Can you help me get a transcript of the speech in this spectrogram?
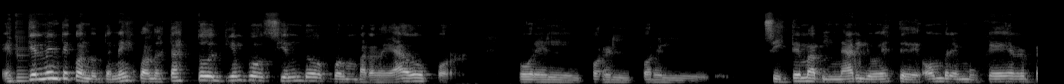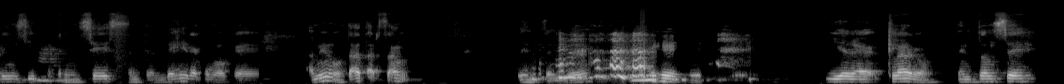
especialmente cuando tenés, cuando estás todo el tiempo siendo bombardeado por, por, el, por, el, por el sistema binario este de hombre, mujer, príncipe, princesa, ¿entendés? Era como que a mí me gustaba Tarzán, ¿entendés? y era, claro, entonces,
